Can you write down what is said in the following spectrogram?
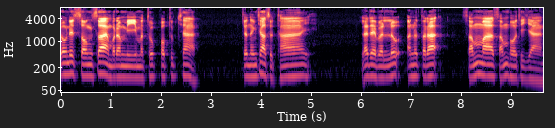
ลงได้ทรงสร้างบารมีมาทุกภพทุกชาติ จนถึงชาติสุดท้าย และได้บรรลุอนุตตรสัมมาสัมโพธิญาณ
